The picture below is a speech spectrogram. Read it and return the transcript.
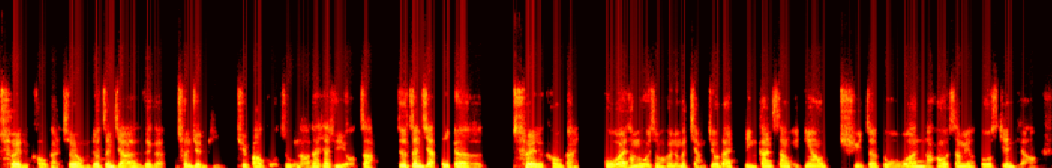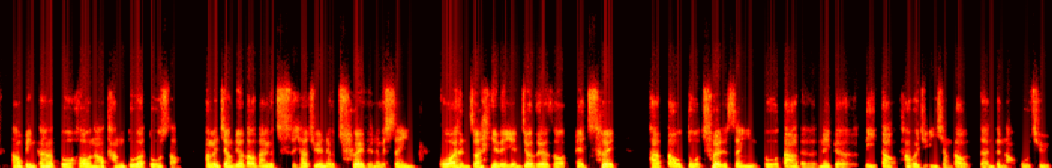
脆的口感，所以我们就增加了这个春卷皮去包裹住，然后再下去油炸，就是增加一个脆的口感。国外他们为什么会那么讲究，在饼干上一定要曲折多弯，然后上面有多线条，然后饼干要多厚，然后糖度要多少？他们讲究到那个吃下去的那个脆的那个声音。国外很专业的研究这个说，哎，脆。它到多脆的声音，多大的那个力道，它会去影响到人的脑部去，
